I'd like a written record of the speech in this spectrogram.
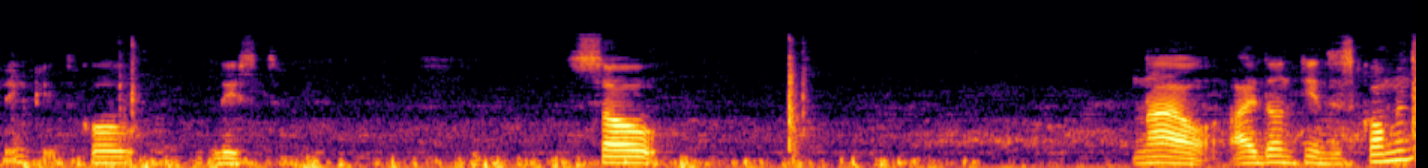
think it call list. So now I don't need this comment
